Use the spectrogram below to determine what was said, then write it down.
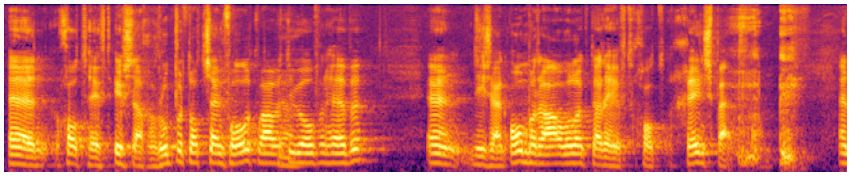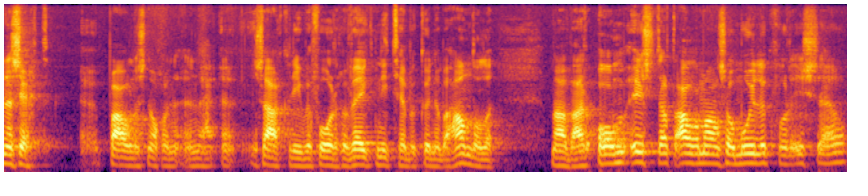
En God heeft Israël geroepen tot zijn volk, waar we het Ja. nu over hebben. En die zijn onberouwelijk, daar heeft God geen spijt van. En dan zegt Paulus nog een, een, een zaak die we vorige week niet hebben kunnen behandelen. Maar waarom is dat allemaal zo moeilijk voor Israël?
